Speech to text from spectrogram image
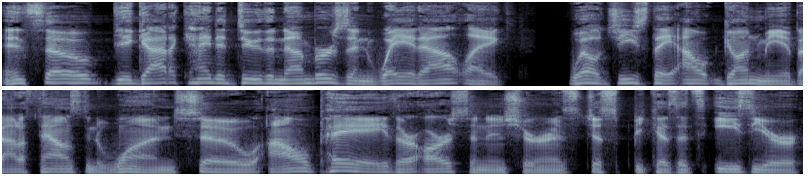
And so you got to kind of do the numbers and weigh it out like, well, geez, they outgunned me about a thousand to one. So I'll pay their arson insurance just because it's easier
